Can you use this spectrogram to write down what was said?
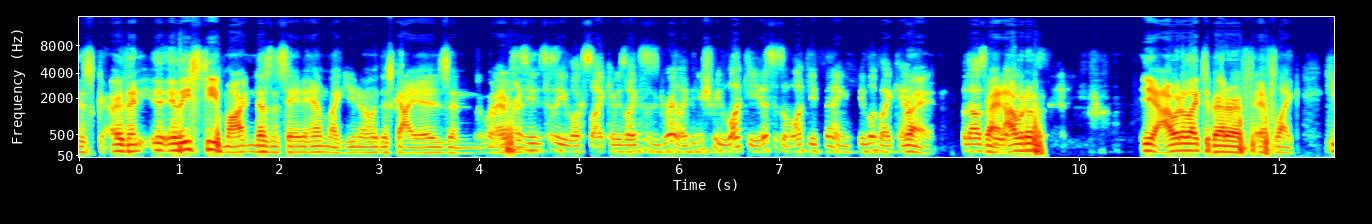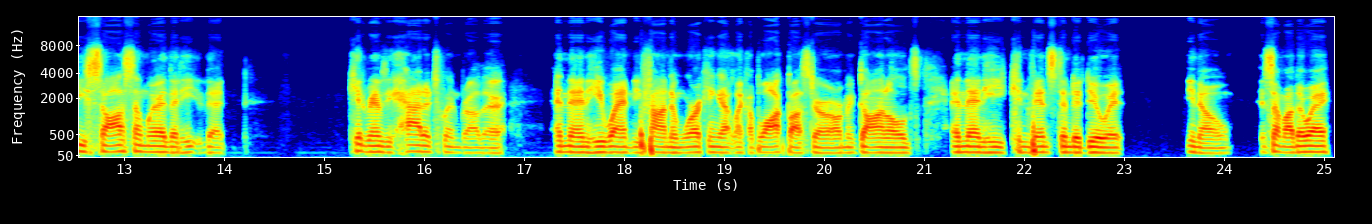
this guy or that at least steve martin doesn't say to him like you know who this guy is and Whatever. whatever Says he, says he looks like him. He's like, this is great. Like you should be lucky. This is a lucky thing. You look like him. right But that was Right, I would've- Yeah, I would have liked it better if, if like he saw somewhere that he that Kit Ramsey had a twin brother, and then he went and he found him working at like a blockbuster or McDonald's, and then he convinced him to do it, you know, in some other way.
